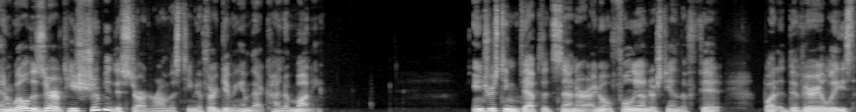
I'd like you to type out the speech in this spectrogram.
and well deserved, he should be the starter on this team if they're giving him that kind of money. Interesting depth at center. I don't fully understand the fit, but at the very least,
